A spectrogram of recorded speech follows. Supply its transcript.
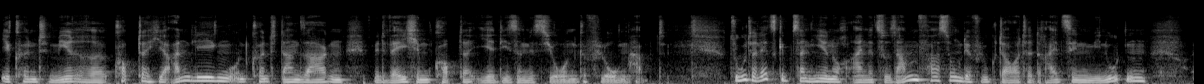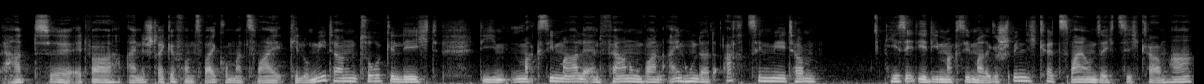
Ihr könnt mehrere Copter hier anlegen und könnt dann sagen, mit welchem Copter ihr diese Mission geflogen habt. Zu guter Letzt gibt es dann hier noch eine Zusammenfassung. Der Flug dauerte 13 Minuten. Er hat äh, etwa eine Strecke von 2,2 Kilometern zurückgelegt. Die maximale Entfernung waren 118 Meter. Hier seht ihr die maximale Geschwindigkeit 62 km/h.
